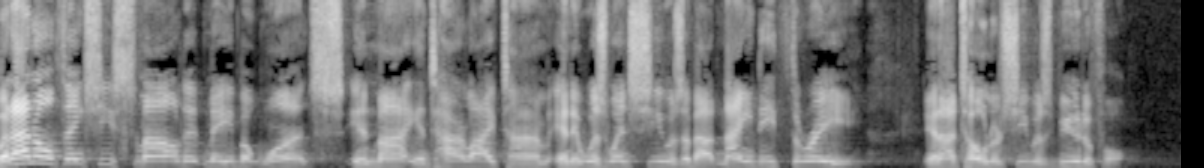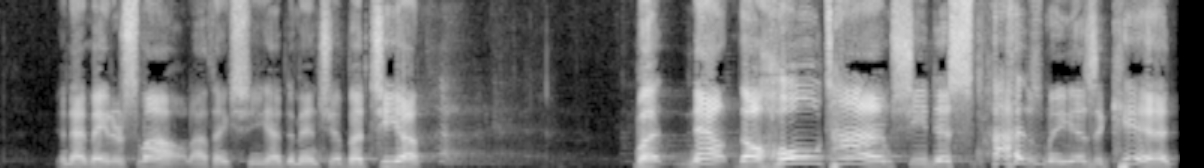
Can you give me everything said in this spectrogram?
but I don't think she smiled at me but once in my entire lifetime. And it was when she was about 93. And I told her she was beautiful. And that made her smile. I think she had dementia. But she, uh, but now the whole time she despised me as a kid,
